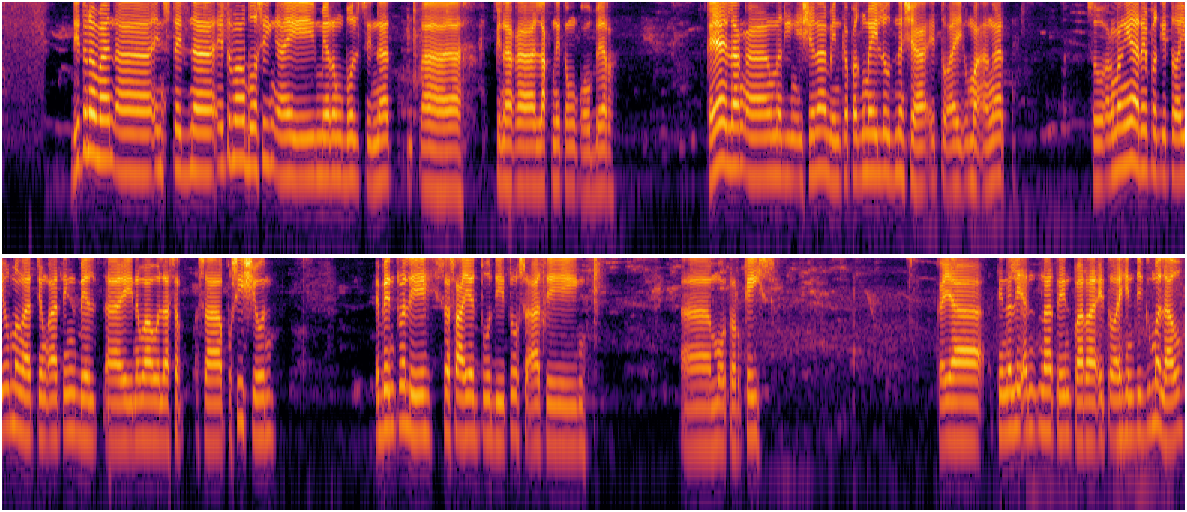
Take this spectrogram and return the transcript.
Dito naman, ah, instead na, ito mga bossing ay merong bolts in nut, ah, pinaka-lock nitong cover. Kaya lang, ang naging issue namin, kapag may load na siya, ito ay umaangat. So, ang nangyari, pag ito ay umangat, yung ating belt ay nawawala sa, sa position. Eventually, sasayad po dito sa ating ah, motor case. Kaya tinalian natin para ito ay hindi gumalaw,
